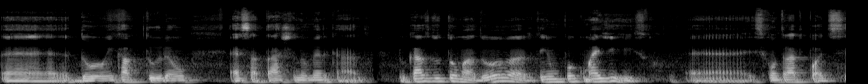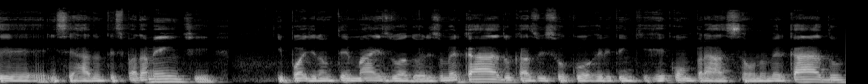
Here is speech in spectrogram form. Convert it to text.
é, do, e capturam essa taxa no mercado. No caso do tomador, tem um pouco mais de risco. É, esse contrato pode ser encerrado antecipadamente e pode não ter mais doadores no mercado. Caso isso ocorra, ele tem que recomprar a ação no mercado,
